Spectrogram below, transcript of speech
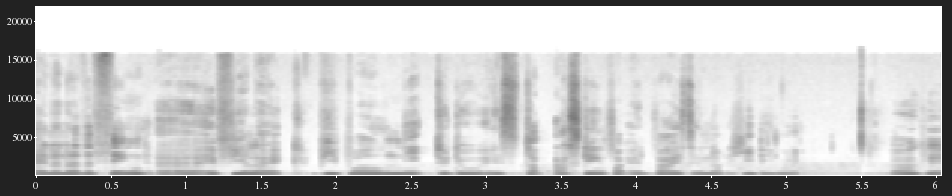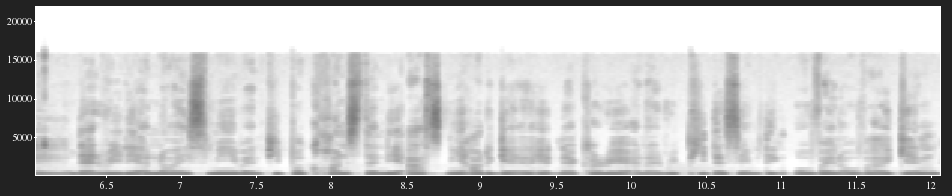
And another thing uh, I feel like people need to do is stop asking for advice and not heeding it. Okay. That really annoys me when people constantly ask me how to get ahead in their career and I repeat the same thing over and over again.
